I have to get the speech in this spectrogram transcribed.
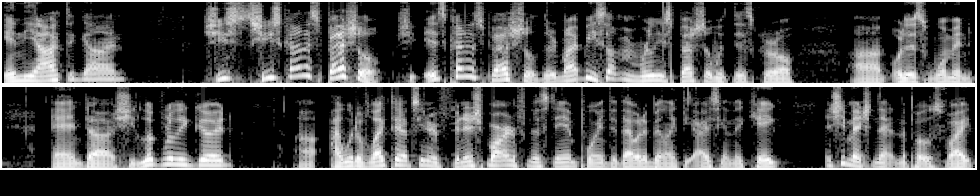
in the octagon, she's she's kind of special. She is kind of special. There might be something really special with this girl um, or this woman, and uh, she looked really good. Uh, I would have liked to have seen her finish Martin from the standpoint that that would have been like the icing on the cake. And she mentioned that in the post fight.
